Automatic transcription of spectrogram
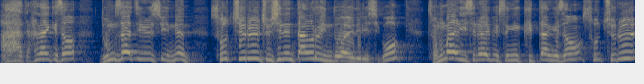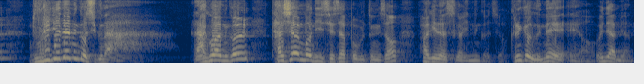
아 하나님께서 농사 지을 수 있는 소출을 주시는 땅으로 인도하여 드리시고 정말 이스라엘 백성이 그 땅에서 소출을 누리게 되는 것이구나. 라고 하는 걸 다시 한번 이 제사법을 통해서 확인할 수가 있는 거죠. 그러니까 은혜예요. 왜냐하면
